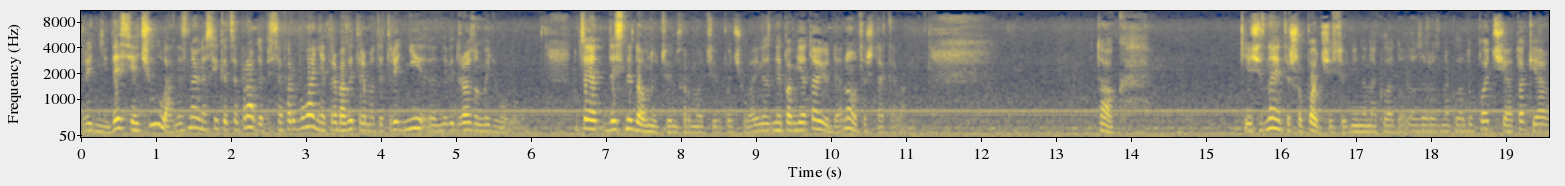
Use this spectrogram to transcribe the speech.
три дні. Десь я чула, не знаю наскільки це правда. Після фарбування треба витримати три дні, е, не відразу мить голову. Це я десь недавно цю інформацію почула. І не, не пам'ятаю де. Ну, це ж таке вам. Так. Я ще знаєте, що патчі сьогодні не накладала. Зараз накладу патчі, а так я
